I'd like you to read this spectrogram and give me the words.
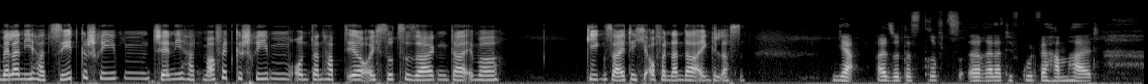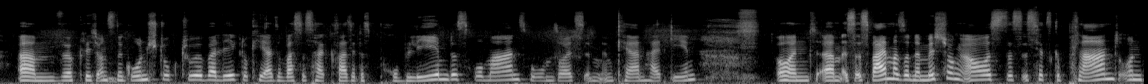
Melanie hat Seth geschrieben, Jenny hat Muffet geschrieben und dann habt ihr euch sozusagen da immer gegenseitig aufeinander eingelassen. Ja, also das trifft's äh, relativ gut. Wir haben halt ähm, wirklich uns eine Grundstruktur überlegt. Okay, also was ist halt quasi das Problem des Romans? Worum soll es im, im Kern halt gehen? Und ähm, es, es war immer so eine Mischung aus, das ist jetzt geplant und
